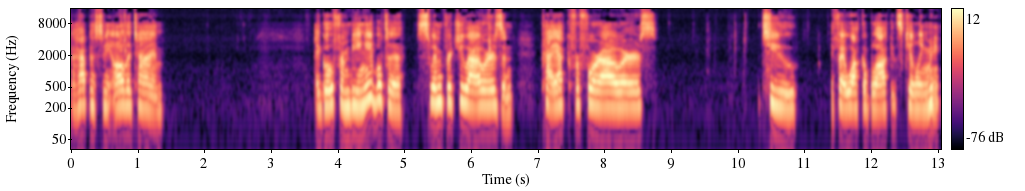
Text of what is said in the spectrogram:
It happens to me all the time. I go from being able to swim for two hours and kayak for four hours to if I walk a block, it's killing me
